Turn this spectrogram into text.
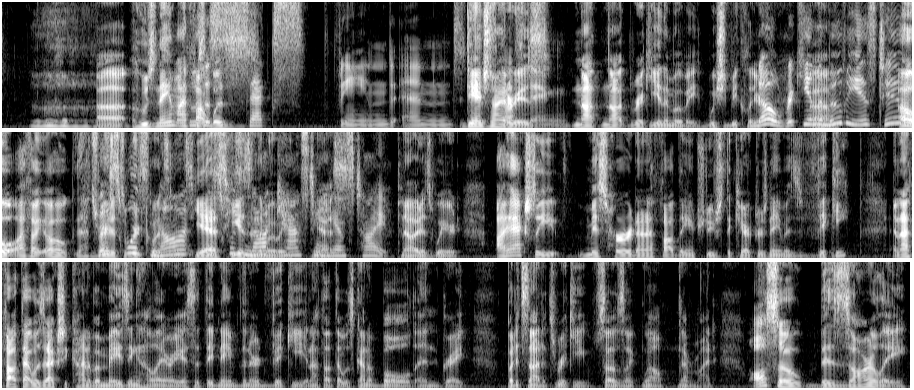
uh, whose name I Who's thought a was sex fiend and Dan Schneider is disgusting. not not Ricky in the movie. We should be clear. No, Ricky in the Um, movie is too. Oh, I thought. Oh, that's right. This It's a weird was coincidence. not- yes, this he was is in the not movie. casting yes. against type. No, it is weird. I actually misheard, and I thought they introduced the character's name as Vicky, and I thought that was actually kind of amazing and hilarious that they named the nerd Vicky, and I thought that was kind of bold and great. But it's not. It's Ricky. So I was like, well, never mind. Also, bizarrely,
